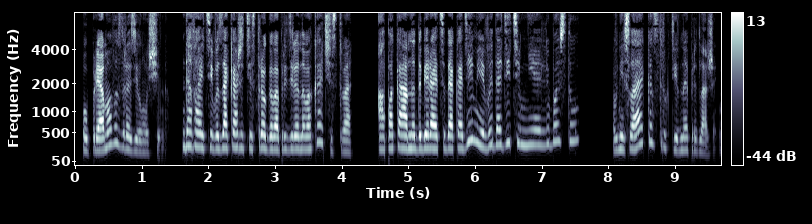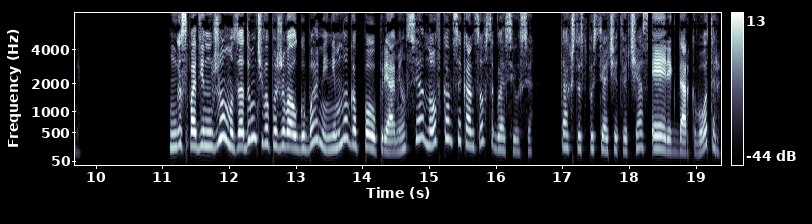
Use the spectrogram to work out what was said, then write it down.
— упрямо возразил мужчина. «Давайте вы закажете строгого определенного качества, а пока она добирается до академии, вы дадите мне любой стул». Внесла я конструктивное предложение. Господин Джому задумчиво пожевал губами, немного поупрямился, но в конце концов согласился. Так что спустя четверть час Эрик Дарквотер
